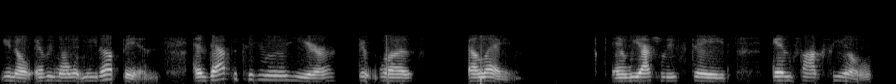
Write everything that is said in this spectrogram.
you know, everyone would meet up in. And that particular year, it was LA. And we actually stayed in Fox Hills.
